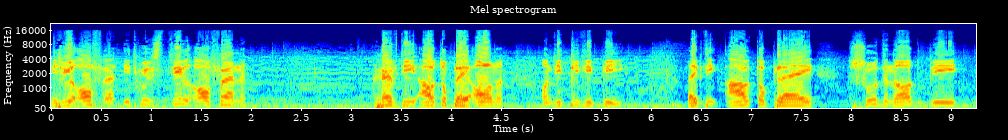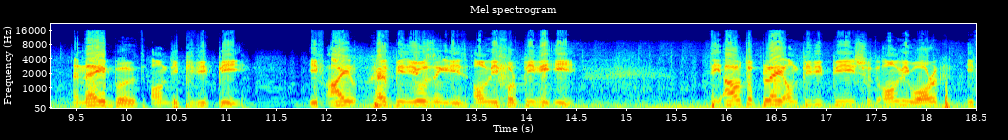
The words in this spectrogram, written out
it will often uh, it will still often have the autoplay on on the PvP like the autoplay should not be enabled on the PvP if I have been using it only for PvE the autoplay on PvP should only work if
